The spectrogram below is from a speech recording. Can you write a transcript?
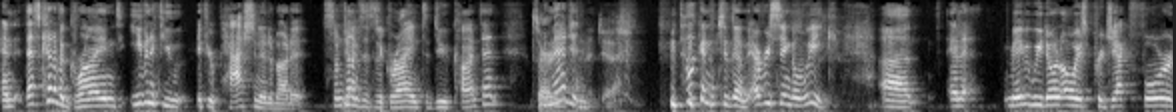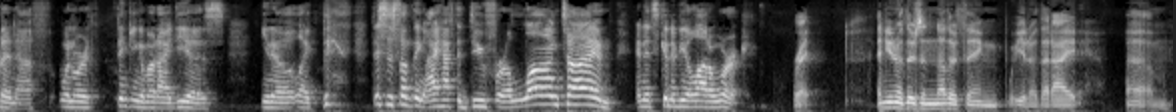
and that's kind of a grind. Even if you if you're passionate about it, sometimes yeah. it's a grind to do content. Imagine grind, yeah. talking to them every single week. Uh, and maybe we don't always project forward enough when we're thinking about ideas. You know, like this is something I have to do for a long time, and it's going to be a lot of work. Right. And you know, there's another thing you know that I. Um,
